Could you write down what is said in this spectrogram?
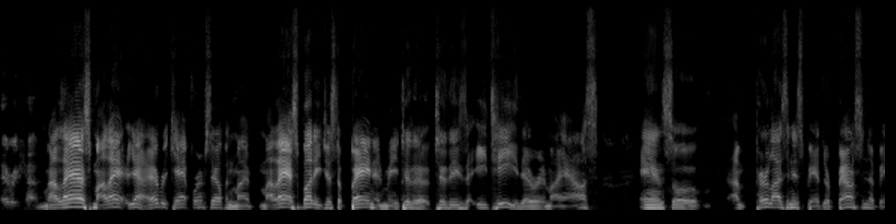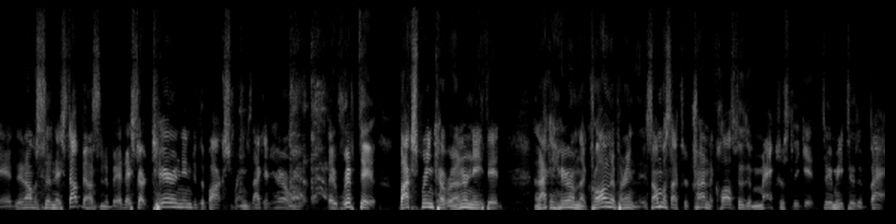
every cat. My last, my last, yeah, every cat for himself, and my my last buddy just abandoned me to the to these ET that were in my house, and so I'm paralyzed in this bed. They're bouncing the bed. Then all of a sudden they stop bouncing the bed. They start tearing into the box springs. I can hear them. They rip the box spring cover underneath it and I can hear them. They're crawling up underneath. It's almost like they're trying to claw through the mattress to get through me through the back.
